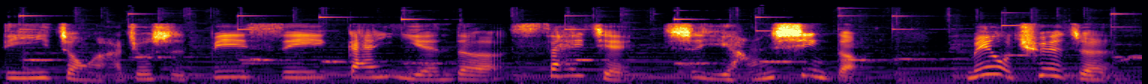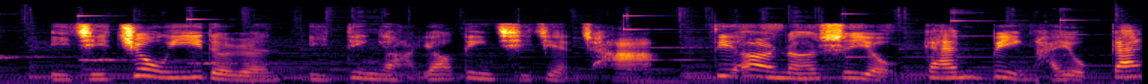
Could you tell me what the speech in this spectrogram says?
第一种啊，就是 BC 肝炎的筛检是阳性的，没有确诊以及就医的人一定啊要定期检查。第二呢，是有肝病还有肝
